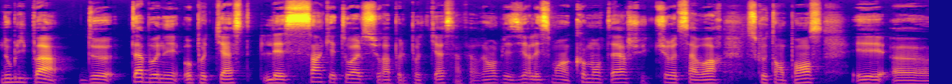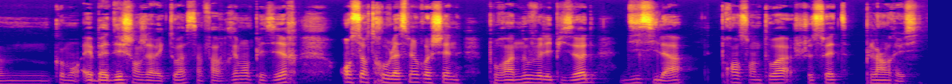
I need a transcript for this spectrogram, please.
N'oublie pas de t'abonner au podcast, laisse 5 étoiles sur Apple Podcast, ça me fait vraiment plaisir. Laisse-moi un commentaire, je suis curieux de savoir ce que tu en penses et euh, comment, eh ben d'échanger avec toi, ça me fait vraiment plaisir. On se retrouve la semaine prochaine pour un nouvel épisode. D'ici là, prends soin de toi, je te souhaite plein de réussite.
